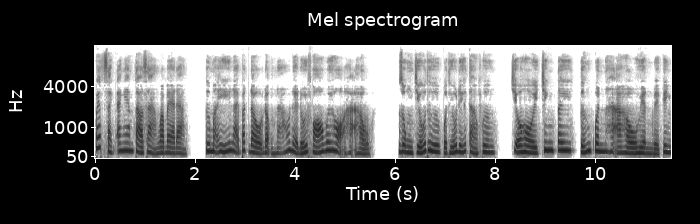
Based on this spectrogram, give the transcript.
quét sạch anh em Tào Sảng và bè đảng, Tư Mã Ý lại bắt đầu động não để đối phó với họ Hạ Hầu. Dùng chiếu thư của thiếu đế Tào Phương, triệu hồi trinh Tây tướng quân Hạ Hầu Huyền về kinh,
